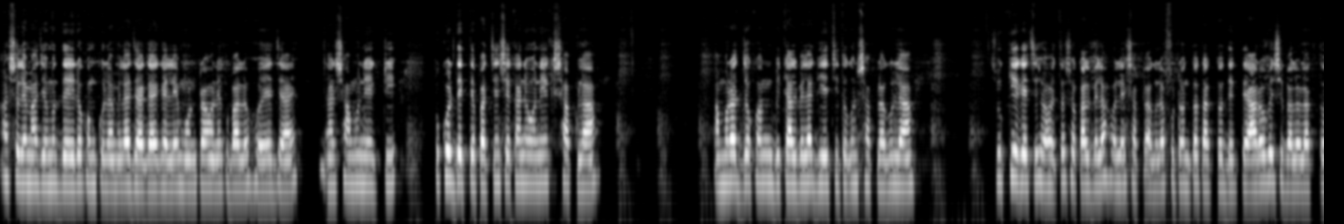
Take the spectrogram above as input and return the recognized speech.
আসলে মাঝে মধ্যে এরকম খোলামেলা জায়গায় গেলে মনটা অনেক ভালো হয়ে যায়। আর সামনে একটি পুকুর দেখতে পাচ্ছেন, সেখানে অনেক শাপলা। আমরা যখন বিকালবেলা গিয়েছি, তখন শাপলাগুলা শুকিয়ে গেছে। হয়তো সকালবেলা হলে শাপলাগুলা ফুটন্ত থাকতো, দেখতে আরও বেশি ভালো লাগতো।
